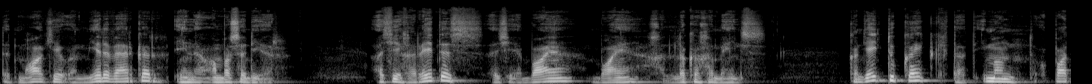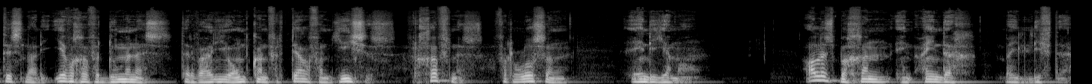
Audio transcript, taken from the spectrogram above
Dit maak jou 'n medewerker en 'n ambassadeur. As jy gered is, is jy 'n baie baie gelukkige mens. Kan jy toe kyk dat iemand op pad is na die ewige verdoemenis terwyl jy hom kan vertel van Jesus, vergifnis, verlossing en die hemel? Alles begin en eindig by liefde.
